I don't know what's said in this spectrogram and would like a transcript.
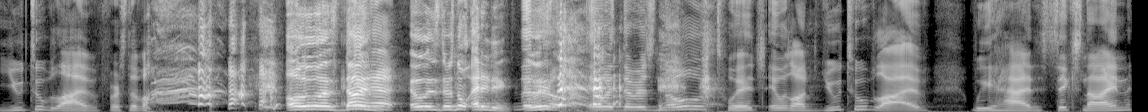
YouTube Live. First of all, Oh, it was done. Yeah. It was. There's no editing. No, it was. no. It was there was no Twitch. It was on YouTube Live. We had six nine,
